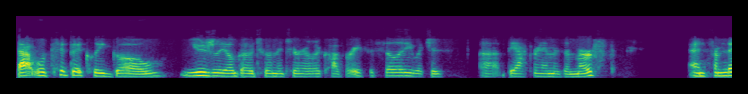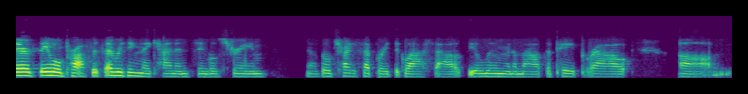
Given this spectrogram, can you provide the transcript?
that will typically go. Usually, it'll go to a material recovery facility, which is uh, the acronym is a MRF, and from there they will process everything they can in single stream you know, they'll try to separate the glass out, the aluminum out, the paper out, um,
